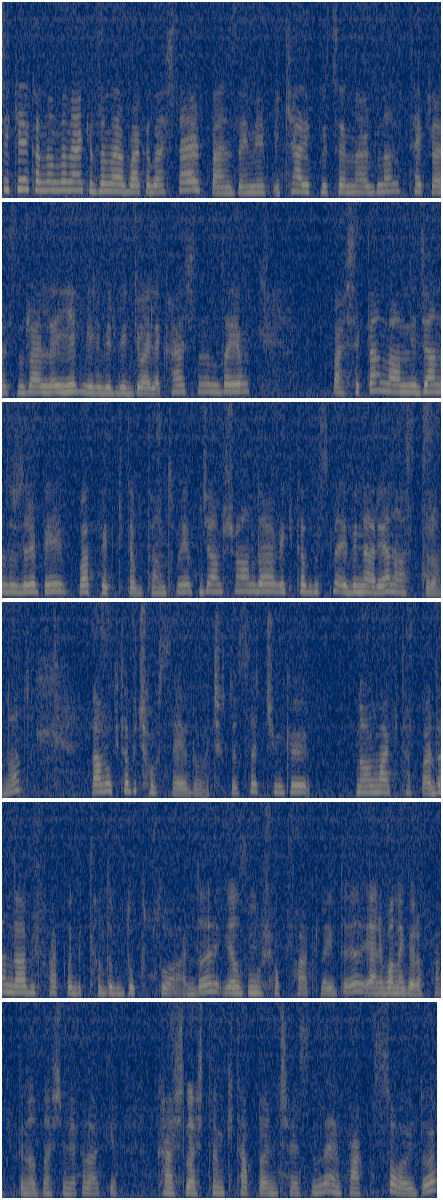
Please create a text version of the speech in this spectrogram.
Şike kanalından herkese merhaba arkadaşlar. Ben Zeynep. İki aylık bitenin ardından tekrar sizlerle yepyeni bir video ile karşınızdayım. Başlıktan da anlayacağınız üzere bir Wattpad kitabı tanıtımı yapacağım şu anda ve kitabın ismi Evini Arayan Astronot. Ben bu kitabı çok sevdim açıkçası çünkü normal kitaplardan daha bir farklı bir tadı, bir dokusu vardı. Yazımı çok farklıydı. Yani bana göre farklıydı en azından şimdiye kadar ki karşılaştığım kitapların içerisinde en farklısı oydu.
